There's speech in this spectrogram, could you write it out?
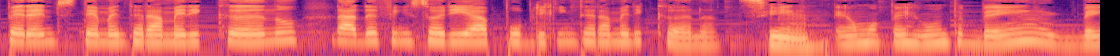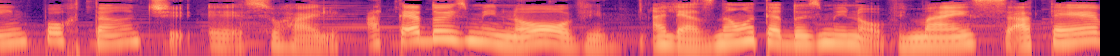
perante o sistema interamericano da Defensoria Pública Interamericana. Sim, é uma pergunta bem, bem importante, é, Suhaili. Até 2009, aliás, não até 2009, mas até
